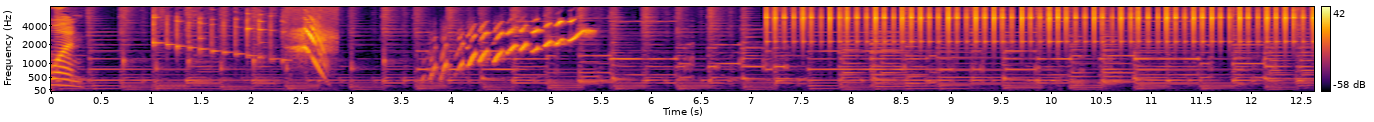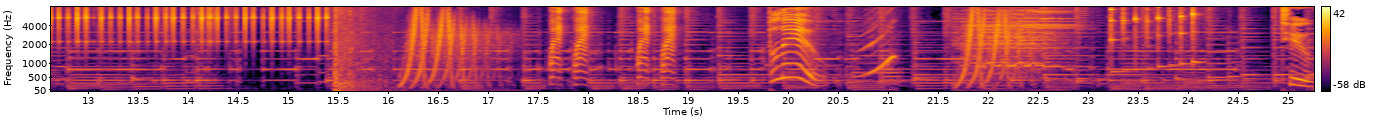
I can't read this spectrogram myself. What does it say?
1. Quack, quack, quack, quack. Blue. 2.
